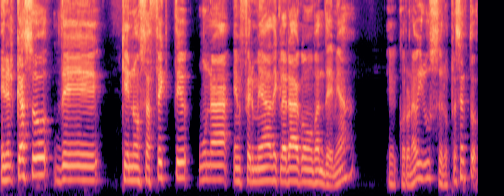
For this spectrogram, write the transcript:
En el caso de que nos afecte una enfermedad declarada como pandemia, el coronavirus, se los presento.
